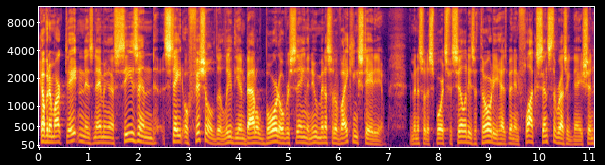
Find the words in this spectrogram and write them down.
Governor Mark Dayton is naming a seasoned state official to lead the embattled board overseeing the new Minnesota Vikings Stadium. The Minnesota Sports Facilities Authority has been in flux since the resignation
